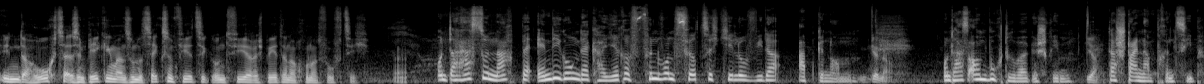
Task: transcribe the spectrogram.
in der Hochzeit, also in Peking waren es 146 und vier Jahre später noch 150. Ja, Und dann hast du nach Beendigung der Karriere 45 Kilo wieder abgenommen. genau. Und du hast auch ein Buch drüber geschrieben. Ja. Das Steiner-Prinzip.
